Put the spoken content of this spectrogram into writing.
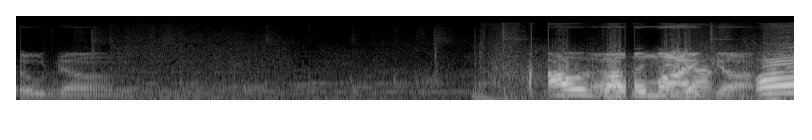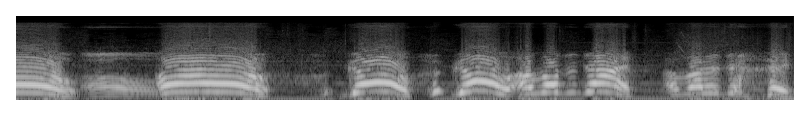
So dumb. I was about oh to my down- Oh! Oh! Oh! Go! Go! I'm about to die! I'm about to die!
